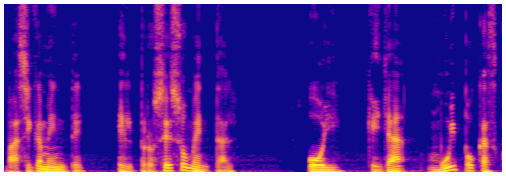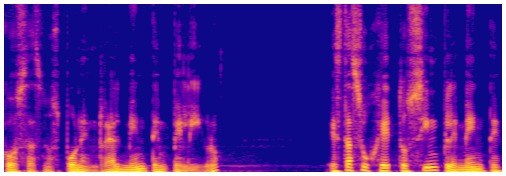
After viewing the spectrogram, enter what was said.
Básicamente, el proceso mental, hoy que ya muy pocas cosas nos ponen realmente en peligro, está sujeto simplemente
